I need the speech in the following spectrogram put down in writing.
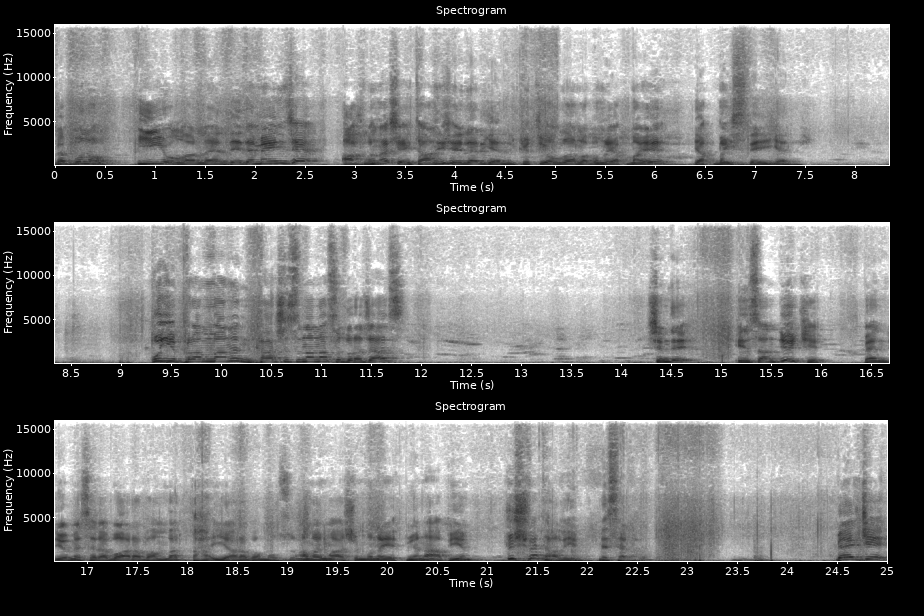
ve bunu iyi yollarla elde edemeyince aklına şeytani şeyler gelir. Kötü yollarla bunu yapmayı yapma isteği gelir. Bu yıpranmanın karşısına nasıl duracağız? Şimdi insan diyor ki ben diyor mesela bu arabam var daha iyi arabam olsun ama maaşım buna yetmiyor ne yapayım? Rüşvet alayım mesela. Belki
